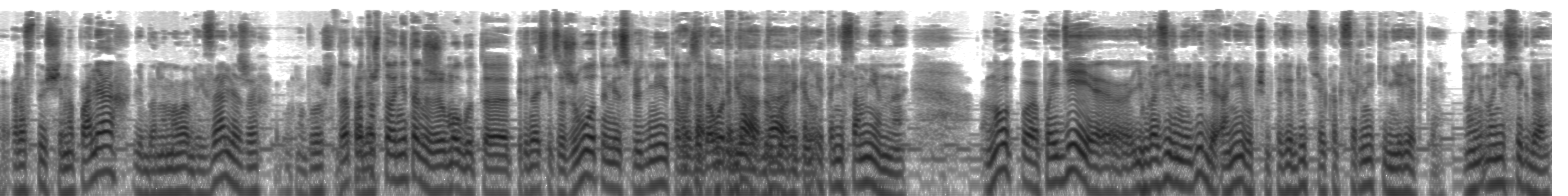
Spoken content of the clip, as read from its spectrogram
э, растущие на полях, либо на молодых залежах, на брошенных Да, полях. про то, что они также могут э, переноситься с животными, с людьми, там, это, из одного это, региона да, в другой да, регион. Это, это несомненно. Но вот по, по идее инвазивные виды, они, в общем-то, ведут себя как сорняки нередко, но не, но не всегда.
